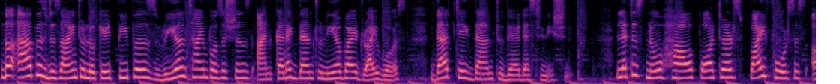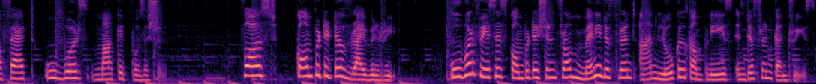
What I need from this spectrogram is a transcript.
The app is designed to locate people's real time positions and connect them to nearby drivers that take them to their destination. Let us know how Porter's five forces affect Uber's market position. First, competitive rivalry. Uber faces competition from many different and local companies in different countries.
